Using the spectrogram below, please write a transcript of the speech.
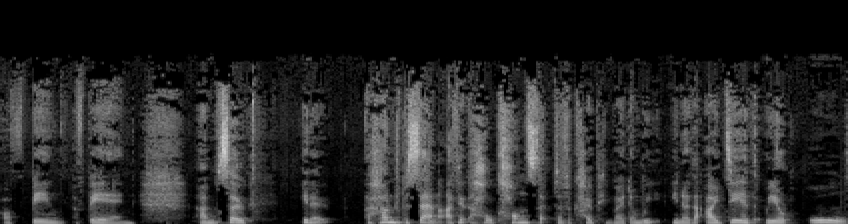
of being of being. Um, so, you know, hundred percent. I think the whole concept of a coping mode and we, you know, the idea that we are all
